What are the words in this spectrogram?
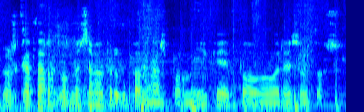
Los cazarrecompensas me preocupan más por mí que por esos dos.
